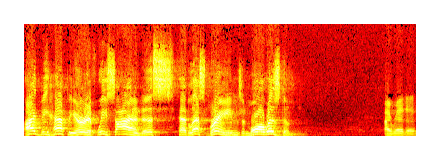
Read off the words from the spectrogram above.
I'd be happier if we scientists had less brains and more wisdom. I read a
